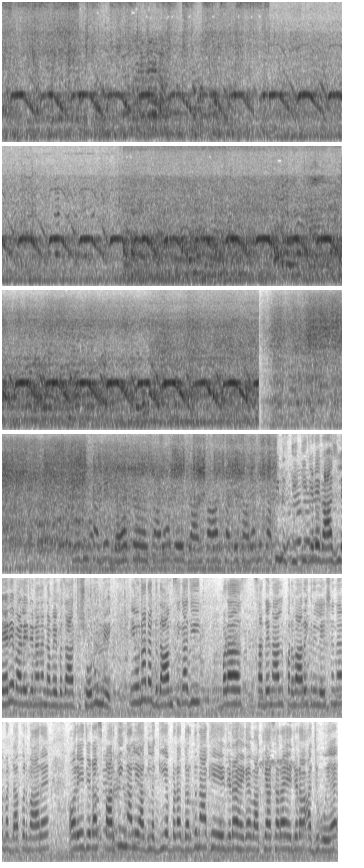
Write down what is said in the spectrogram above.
ਸਾਰਿਆਂ ਦੇ ਜਾਣਕਾਰ, ਸਾਡੇ ਸਾਰਿਆਂ ਦੇ ਕਾਫੀ ਨਜ਼ਦੀਕੀ ਜਿਹੜੇ ਰਾਜ ਲਹਿਰੇ ਵਾਲੇ ਜਿਨ੍ਹਾਂ ਦਾ ਨਵੇਂ ਬਾਜ਼ਾਰ 'ਚ ਸ਼ੋਰੂਮ ਨੇ, ਇਹ ਉਹਨਾਂ ਦਾ ਗਦਾਮ ਸੀਗਾ ਜੀ। ਬੜਾ ਸਾਡੇ ਨਾਲ ਪਰਿਵਾਰਕ ਰਿਲੇਸ਼ਨ ਹੈ, ਵੱਡਾ ਪਰਿਵਾਰ ਹੈ। ਔਰ ਇਹ ਜਿਹੜਾ ਸਪਾਰਕਿੰਗ ਨਾਲ ਇਹ ਅੱਗ ਲੱਗੀ ਹੈ, ਬੜਾ ਦਰਦਨਾਕ ਇਹ ਜਿਹੜਾ ਹੈਗਾ ਵਾਕਿਆ ਸਾਰਾ ਇਹ ਜਿਹੜਾ ਅੱਜ ਹੋਇਆ ਹੈ।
